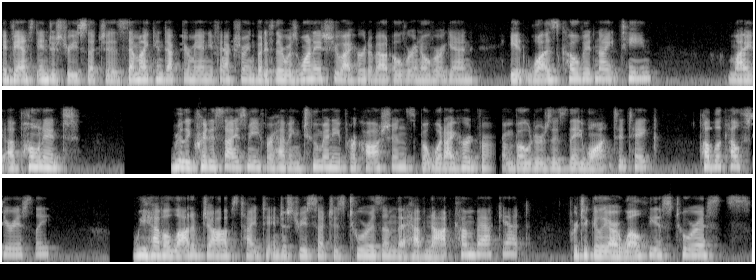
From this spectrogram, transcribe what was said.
advanced industries such as semiconductor manufacturing. But if there was one issue I heard about over and over again, it was COVID 19. My opponent really criticized me for having too many precautions, but what I heard from voters is they want to take public health seriously. We have a lot of jobs tied to industries such as tourism that have not come back yet, particularly our wealthiest tourists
